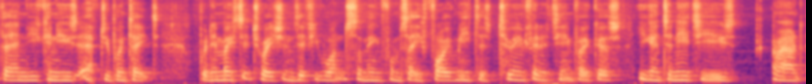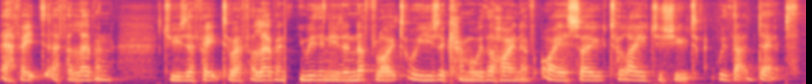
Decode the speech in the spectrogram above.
then you can use f2.8 but in most situations if you want something from say 5 meters to infinity in focus you're going to need to use around f8 to f11 to use f8 to f11 you either need enough light or use a camera with a high enough ISO to allow you to shoot with that depth.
